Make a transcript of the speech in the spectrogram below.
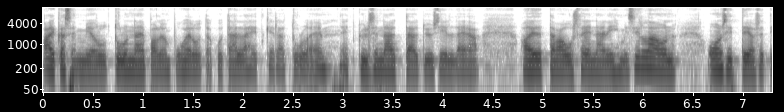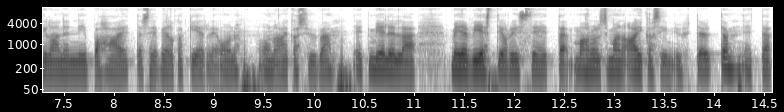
aikaisemmin ollut tullut näin paljon puheluita kuin tällä hetkellä tulee. Että kyllä se näyttäytyy sillä ja valitettava usein näin ihmisillä on, on sitten jo se tilanne niin paha, että se velkakierre on, on aika syvä. Et mielellään meidän viesti olisi se, että mahdollisimman aikaisin yhteyttä, että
